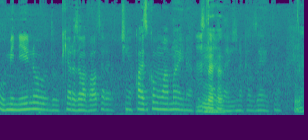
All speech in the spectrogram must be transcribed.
o menino do Ela Volta era, tinha quase como uma mãe, né? A personagem uhum. da Regina Casé e tal. É.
